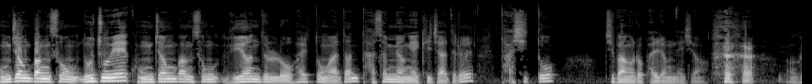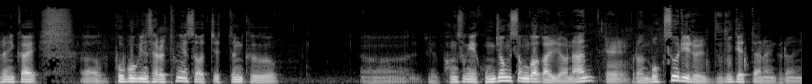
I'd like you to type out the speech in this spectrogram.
공정방송 노조의 공정방송 위원들로 활동하던 다섯 명의 기자들을 다시 또 지방으로 발령내죠. 어, 그러니까 어, 보복 인사를 통해서 어쨌든 그 어, 방송의 공정성과 관련한 예. 그런 목소리를 누르겠다는 그런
